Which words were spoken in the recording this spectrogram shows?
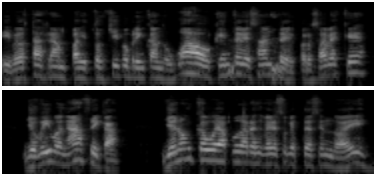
y veo estas rampas y estos chicos brincando. ¡Wow! ¡Qué interesante! Pero ¿sabes qué? Yo vivo en África. Yo nunca voy a poder ver eso que estoy haciendo ahí.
